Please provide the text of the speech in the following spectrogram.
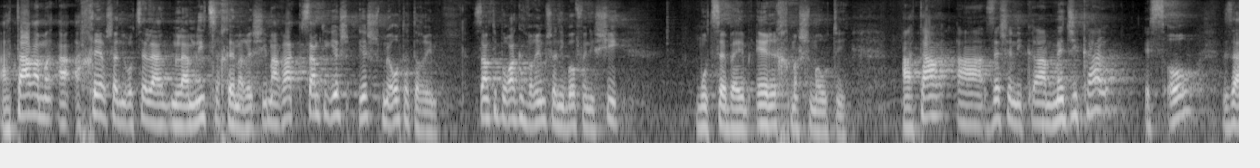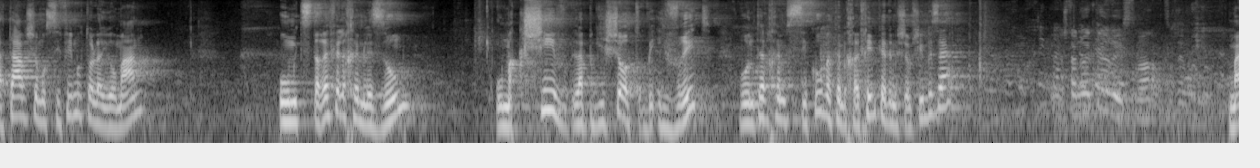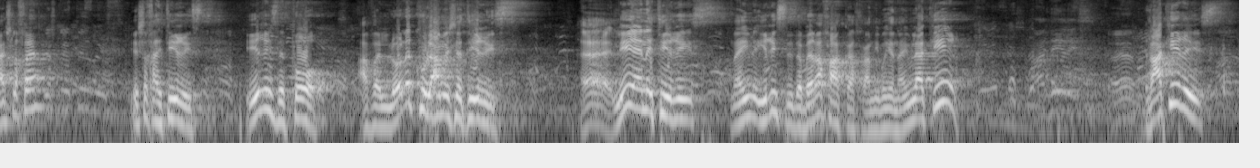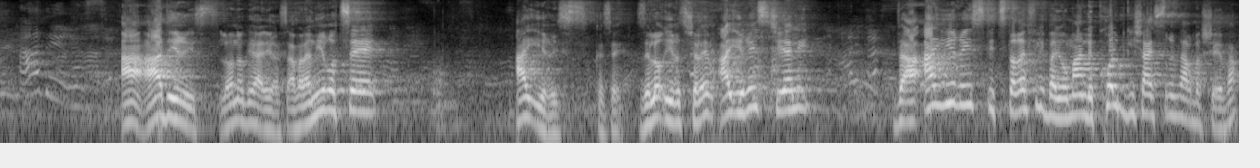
האתר האחר שאני רוצה לה- להמליץ לכם, הרשימה, רק שמתי, יש, יש מאות אתרים, שמתי פה רק דברים שאני באופן אישי מוצא בהם ערך משמעותי. האתר הזה שנקרא Magical, SO, זה אתר שמוסיפים אותו ליומן, הוא מצטרף אליכם לזום, הוא מקשיב לפגישות בעברית, והוא נותן לכם סיכום, אתם מחייכים כי אתם משתמשים בזה? יש לנו את איריס, מה אנחנו צריכים אותו? מה יש לכם? יש לי את איריס. יש לך את איריס. איריס זה פה, אבל לא לכולם יש את איריס. אה, לי אין את איריס. נעים, איריס, נדבר אחר כך, אני נעים להכיר. רק איריס. אה, עד איריס, לא נוגע לאיריס, אבל אני רוצה איי איריס כזה. זה לא איריס שלם, איי איריס שיהיה לי. והאיי איריס תצטרף לי ביומן לכל פגישה 24/7,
